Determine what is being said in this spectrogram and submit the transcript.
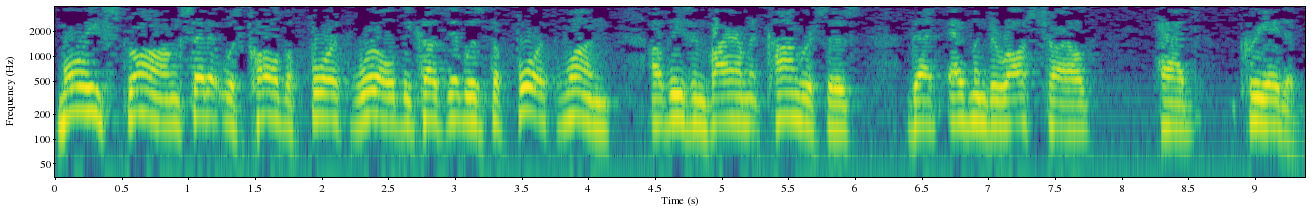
Maurice Strong said it was called the Fourth World because it was the fourth one of these environment congresses that Edmund de Rothschild had created.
